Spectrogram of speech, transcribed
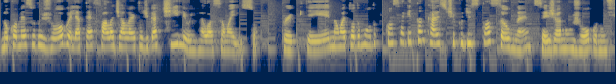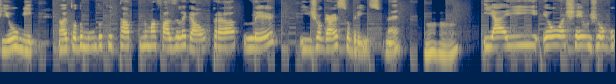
No começo do jogo, ele até fala de alerta de gatilho em relação a isso. Porque não é todo mundo que consegue tancar esse tipo de situação, né? Seja num jogo, num filme. Não é todo mundo que tá numa fase legal para ler e jogar sobre isso, né? Uhum. E aí eu achei o jogo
